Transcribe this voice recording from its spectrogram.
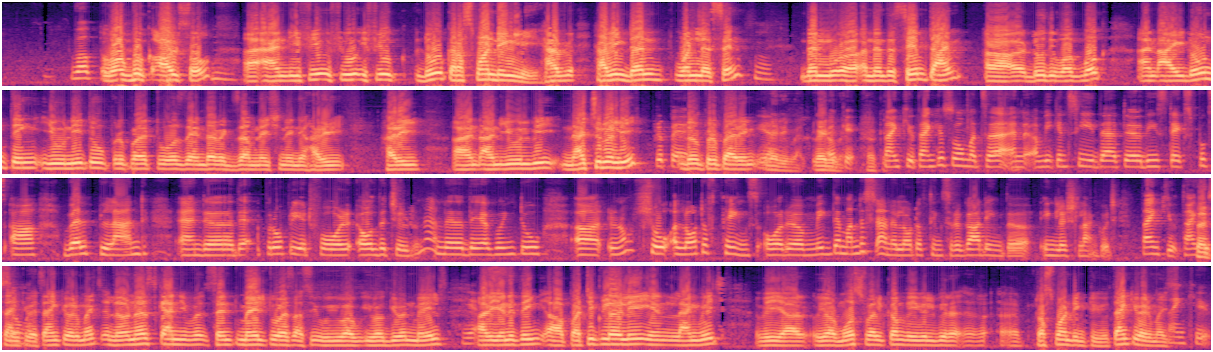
workbook, workbook also hmm. uh, and if you if you if you do correspondingly have having done one lesson hmm. then uh, and then the same time uh, do the workbook and I do not think you need to prepare towards the end of examination in a hurry hurry and and you will be naturally Prepared. preparing yeah. very well very okay. well. Okay. Thank you. Thank you so much sir. And uh, we can see that uh, these textbooks are well planned and uh, they're appropriate for all the children. And uh, they are going to uh, you know show a lot of things or uh, make them understand a lot of things regarding the english language. Thank you. Thank, Th you thank so you. much. thank you very much. Learners can even send mail to us as you you have, you have given mails? Yes. or anything particularly in language we are we are most welcome. We will be re uh, responding to you. Thank you very much. Thank you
